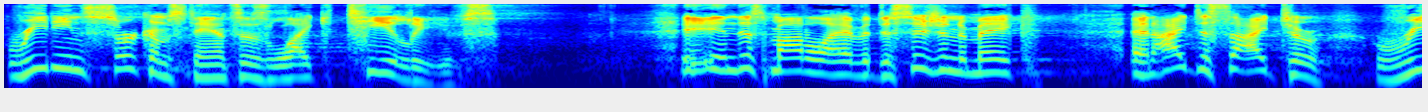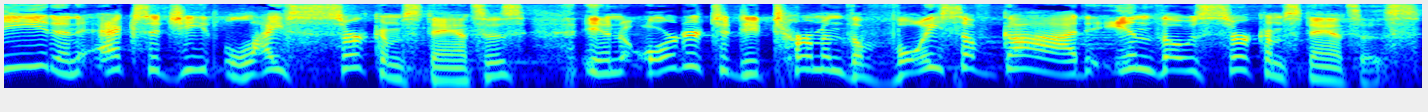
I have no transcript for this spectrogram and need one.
reading circumstances like tea leaves. In this model, I have a decision to make, and I decide to read and exegete life's circumstances in order to determine the voice of God in those circumstances.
